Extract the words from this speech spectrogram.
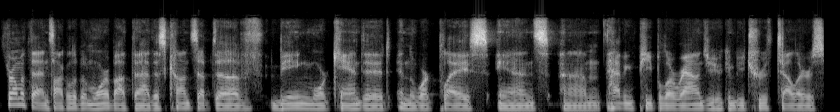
Let's run with that and talk a little bit more about that. This concept of being more candid in the workplace and um, having people around you who can be truth tellers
